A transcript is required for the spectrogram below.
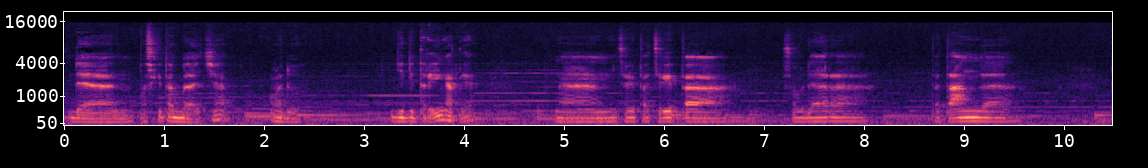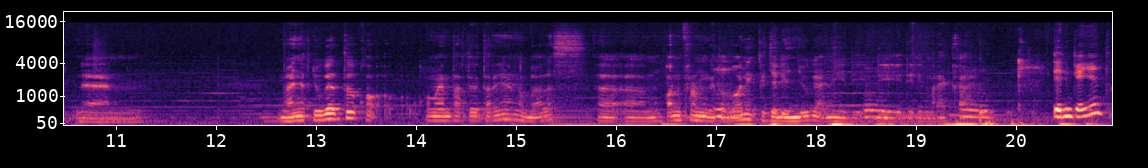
Dan pas kita baca, waduh, jadi teringat ya dengan cerita-cerita saudara, tetangga, dan banyak juga tuh kok komentar twitternya ngebales mengkonfirm gitu bahwa ini kejadian juga nih di, di diri mereka. Dan kayaknya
